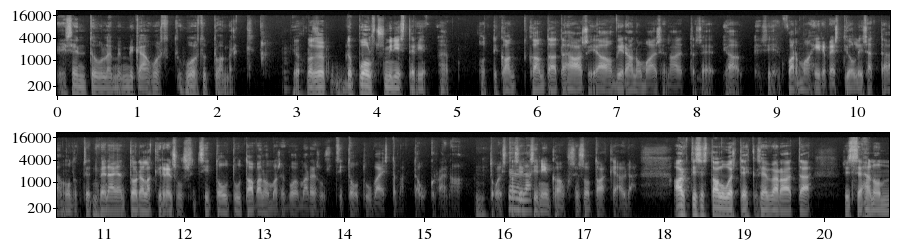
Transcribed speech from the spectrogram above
ei se nyt ole mikään huolestuttava merkki. Joo, no se no puolustusministeri otti kantaa tähän asiaan viranomaisena, että se, ja siihen varmaan hirveästi on lisättävä, mutta että Venäjän todellakin resurssit sitoutuu, tavanomaisen voiman resurssit sitoutuu väistämättä Ukrainaan mm. toistaiseksi Kyllä. niin kauan kuin se sota käydään. Arktisesta alueesta ehkä sen verran, että Siis sehän on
